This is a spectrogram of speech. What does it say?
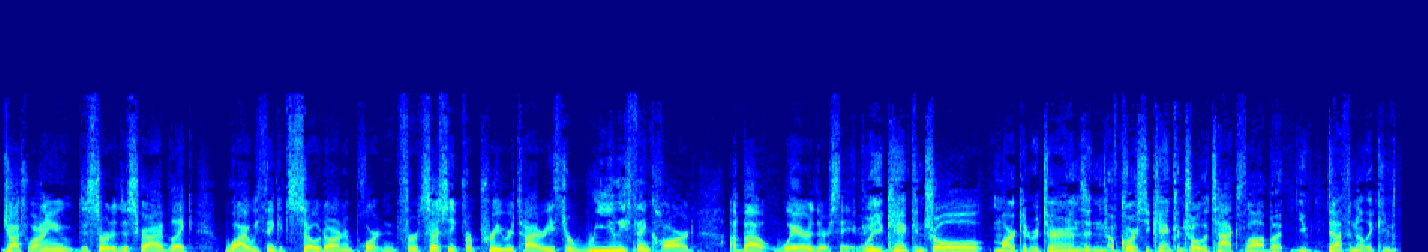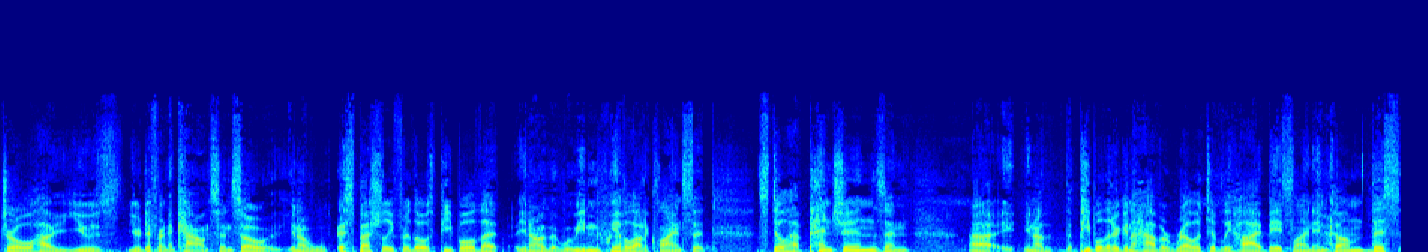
Josh, why don't you just sort of describe like why we think it's so darn important for, especially for pre-retirees, to really think hard about where they're saving. Well, you can't control market returns, and of course, you can't control the tax law, but you definitely control how you use your different accounts. And so, you know, especially for those people that, you know, we, we have a lot of clients that still have pensions and uh, you know, the people that are going to have a relatively high baseline income, this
